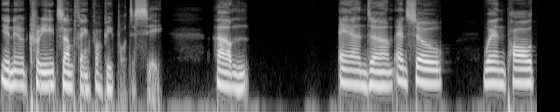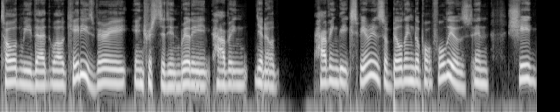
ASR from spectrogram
you know create something for people to see. Um and um and so when paul told me that well katie is very interested in really having you know having the experience of building the portfolios and she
